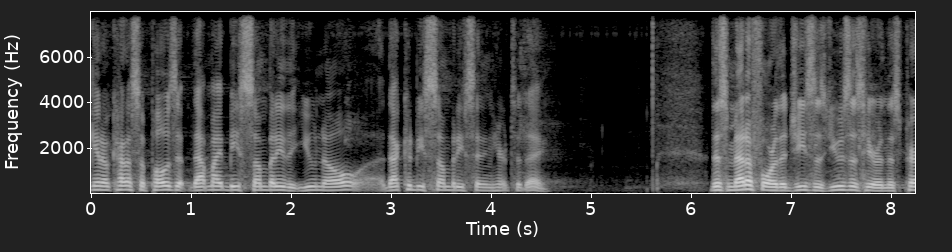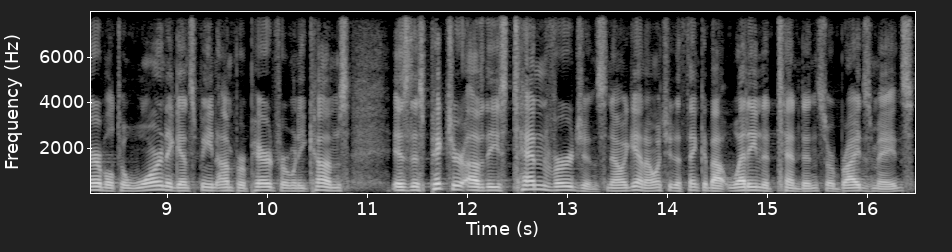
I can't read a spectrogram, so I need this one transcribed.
you know, kind of suppose that that might be somebody that you know? That could be somebody sitting here today. This metaphor that Jesus uses here in this parable to warn against being unprepared for when he comes is this picture of these 10 virgins. Now, again, I want you to think about wedding attendants or bridesmaids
